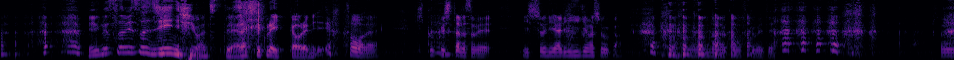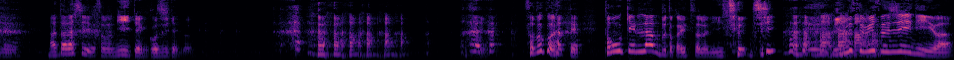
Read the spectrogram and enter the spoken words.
ウィル・スミス・ジーニーはちょっとやらせてくれ、一回俺に。そうね。帰国したらそれ、一緒にやりに行きましょうか。女の子も含めて。それで、新しいその2.5次元のね。その子だって、刀剣乱舞とか言ってたのに、ジウィル・スミス・ジーニーは、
